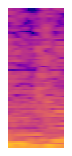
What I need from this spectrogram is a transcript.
Aleluia.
